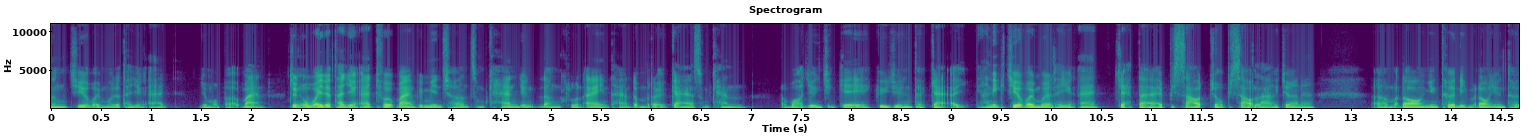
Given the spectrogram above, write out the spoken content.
នឹងជាអ្វីមួយដែលថាយើងអាចយកមកប្រើបានអញ្ចឹងអ្វីដែលថាយើងអាចធ្វើបានវាមានច្រើនសំខាន់យើងដឹងខ្លួនឯងថាតម្រូវការសំខាន់ របស់យើងជាងគេគឺយើងត្រូវការអីហើយនេះជាអ្វីមួយដែលថាយើងអាចចេះតែពិសោធន៍ចុះពិសោធន៍ឡើងអញ្ចឹងណាម្ដងយើងធ្វើនេះម្ដងយើងធ្វើ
